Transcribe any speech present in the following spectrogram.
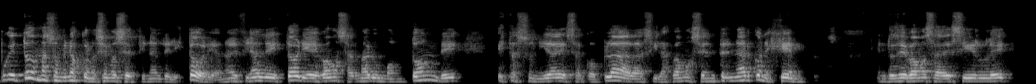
porque todos más o menos conocemos el final de la historia, ¿no? El final de la historia es vamos a armar un montón de estas unidades acopladas y las vamos a entrenar con ejemplos. Entonces vamos a decirle,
